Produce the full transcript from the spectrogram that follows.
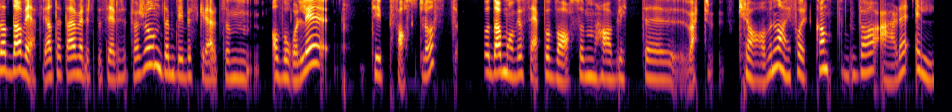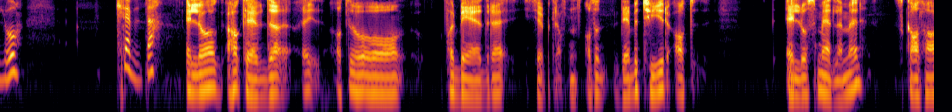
da, da, vet vi at dette er en veldig spesiell situasjon. Den blir beskrevet som alvorlig, typ fastlåst. Og da må vi jo se på hva som har blitt, uh, vært kravene da, i forkant. Hva er det LO krevde? LO har krevd eh, at å forbedre kjøpekraften. Altså, det betyr at LOs medlemmer skal ha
